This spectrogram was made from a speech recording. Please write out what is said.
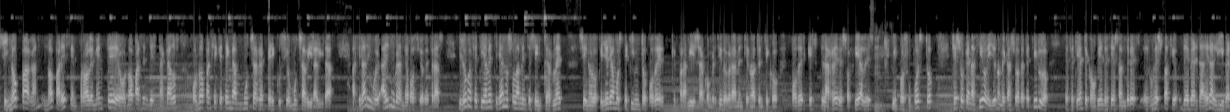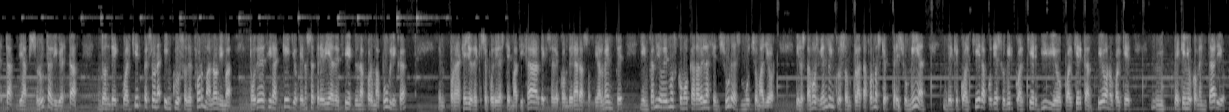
si no pagan, no aparecen probablemente o no aparecen destacados o no aparece que tengan mucha repercusión, mucha viralidad. Al final hay un gran negocio detrás. Y luego efectivamente ya no solamente es Internet, sino lo que yo llamo este quinto poder, que para mí se ha convertido verdaderamente en un auténtico poder, que es las redes sociales, mm. y por supuesto que eso que nació, y yo no me canso de repetirlo, efectivamente, como bien decías Andrés, en un espacio de verdadera libertad, de absoluta libertad, donde cualquier persona, incluso de forma anónima, puede decir aquello que no se atrevía a decir de una forma pública, por aquello de que se pudiera estigmatizar, de que se le condenara socialmente, y en cambio vemos como cada vez la censura es mucho mayor. Y lo estamos viendo incluso en plataformas que presumían de que cualquiera podía subir cualquier vídeo, cualquier canción o cualquier mm, pequeño comentario.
